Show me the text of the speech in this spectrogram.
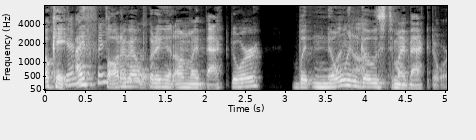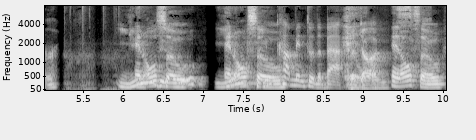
Okay, Get a I fake thought about door. putting it on my back door, but no Why one not? goes to my back door. You And also- You- and also- you come into the back The door. dog. And also,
